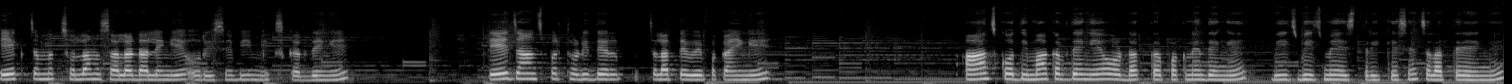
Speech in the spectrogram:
एक चम्मच छोला मसाला डालेंगे और इसे भी मिक्स कर देंगे। तेज आँच पर थोड़ी देर चलाते हुए पकाएँगे। आँच को धीमा कर देंगे और ढक कर पकने देंगे। बीच बीच में इस तरीके से चलाते रहेंगे।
